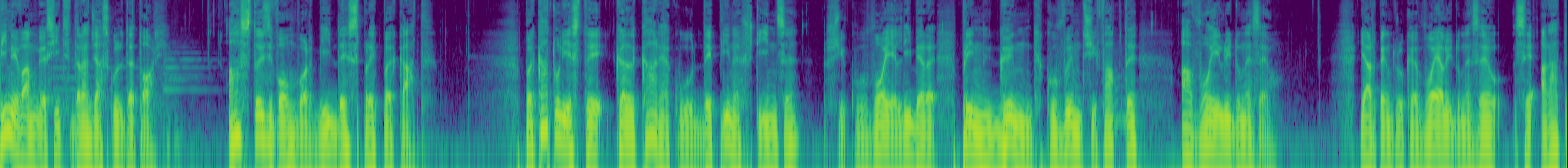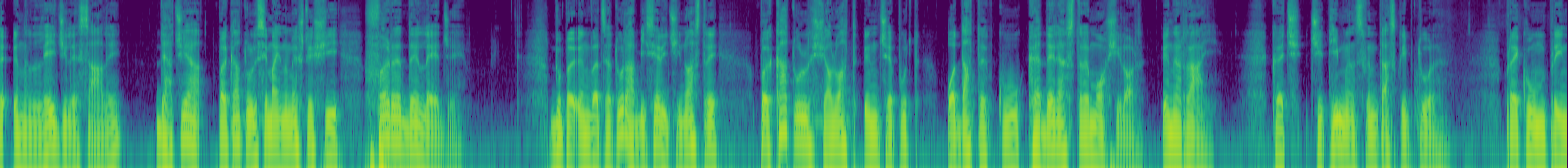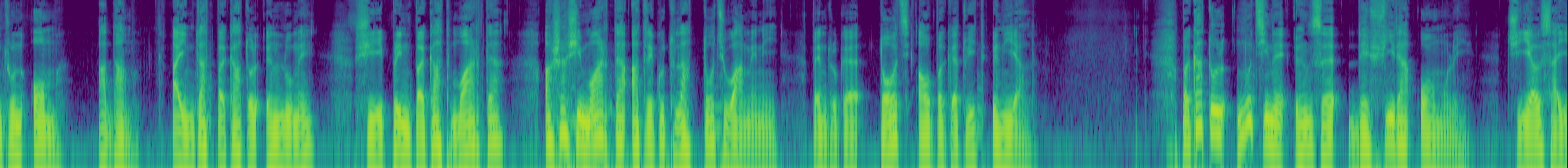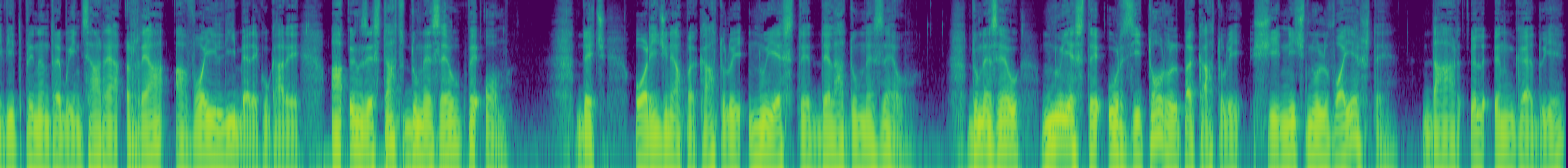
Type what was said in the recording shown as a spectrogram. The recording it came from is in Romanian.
Bine v-am găsit, dragi ascultători! Astăzi vom vorbi despre păcat. Păcatul este călcarea cu deplină știință și cu voie liberă, prin gând, cuvânt și fapte, a voiei lui Dumnezeu. Iar pentru că voia lui Dumnezeu se arată în legile sale, de aceea păcatul se mai numește și fără de lege. După învățătura bisericii noastre, Păcatul și-a luat început odată cu căderea strămoșilor în rai, căci citim în Sfânta Scriptură, precum printr-un om, Adam, a intrat păcatul în lume și prin păcat moartea, așa și moartea a trecut la toți oamenii, pentru că toți au păcătuit în el. Păcatul nu ține însă de firea omului, ci el s-a ivit prin întrebuințarea rea a voii libere cu care a înzestat Dumnezeu pe om. Deci, originea păcatului nu este de la Dumnezeu. Dumnezeu nu este urzitorul păcatului și nici nu-l voiește, dar îl îngăduie,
